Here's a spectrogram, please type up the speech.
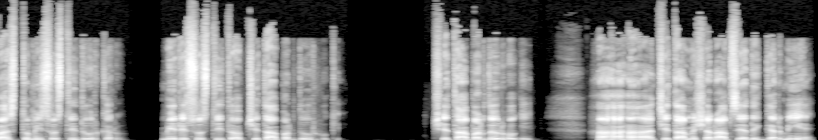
बस तुम ही सुस्ती दूर करो, मेरी सुस्ती तो अब चिता पर दूर होगी। चिता पर दूर होगी? हाँ हाँ हाँ चिता में शराब से अधिक गर्मी है।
